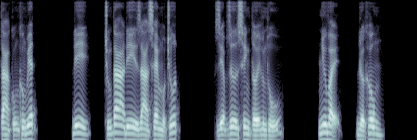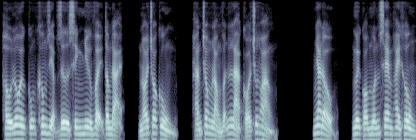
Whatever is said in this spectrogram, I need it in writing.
Ta cũng không biết. Đi, chúng ta đi ra xem một chút. Diệp dư sinh tới hứng thú. Như vậy, được không? Hầu lôi cũng không diệp dư sinh như vậy tâm đại, nói cho cùng, hắn trong lòng vẫn là có chút hoảng. Nha đầu, ngươi có muốn xem hay không?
